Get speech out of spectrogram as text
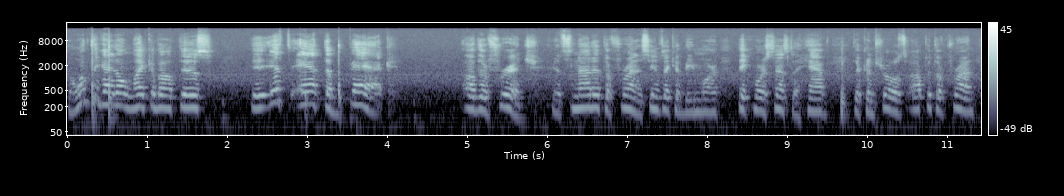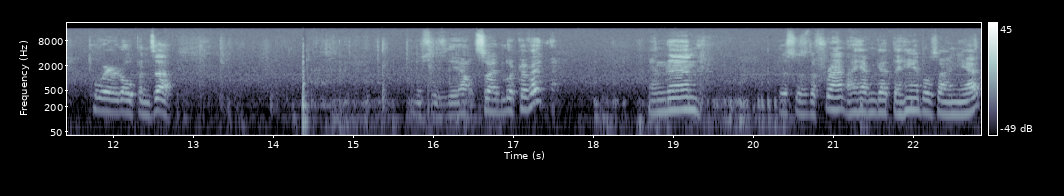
the one thing I don't like about this, it's at the back of the fridge. It's not at the front. It seems like it'd be more make more sense to have the controls up at the front to where it opens up. This is the outside look of it. And then this is the front. I haven't got the handles on yet,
